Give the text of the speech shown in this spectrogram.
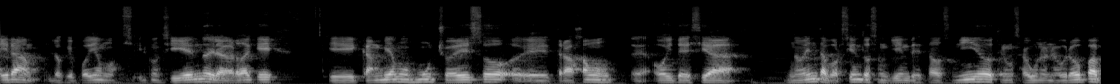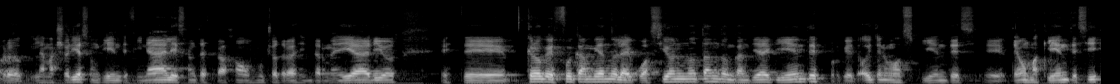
era lo que podíamos ir consiguiendo y la verdad que cambiamos mucho eso, eh, trabajamos, eh, hoy te decía, 90% son clientes de Estados Unidos, tenemos algunos en Europa, pero la mayoría son clientes finales, antes trabajamos mucho a través de intermediarios. Este, creo que fue cambiando la ecuación, no tanto en cantidad de clientes, porque hoy tenemos clientes, eh, tenemos más clientes, sí,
